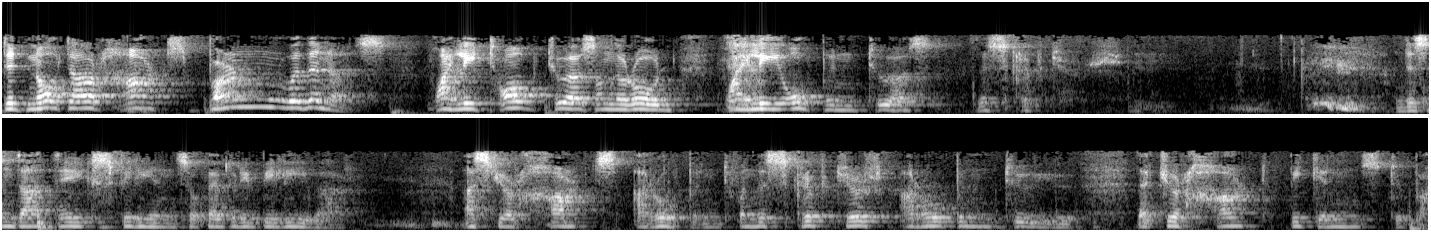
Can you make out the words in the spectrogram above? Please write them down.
Did not our hearts burn within us while he talked to us on the road, while he opened to us the scriptures? And isn't that the experience of every believer? As your hearts are opened, when the scriptures are opened to you, that your heart begins to burn.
